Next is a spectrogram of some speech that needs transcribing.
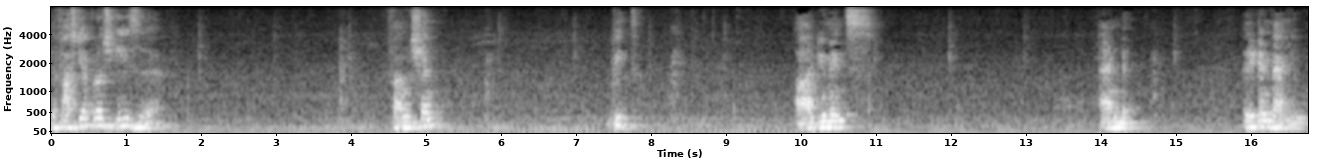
The first approach is uh, function with arguments and return value.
